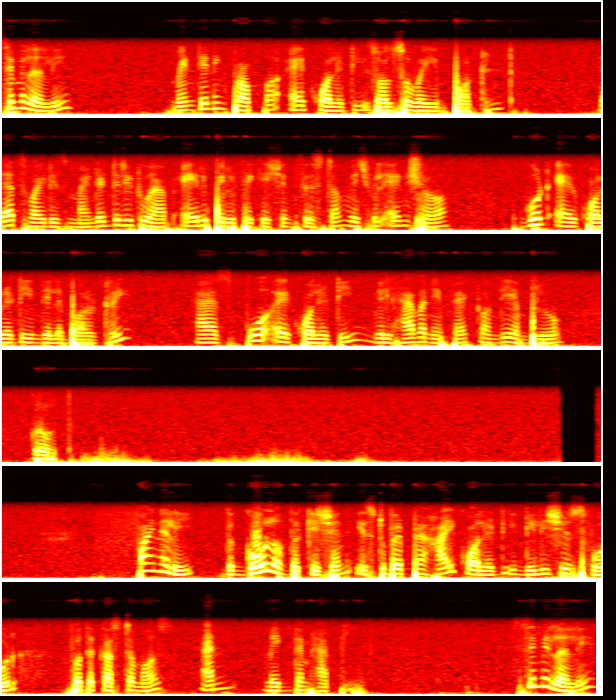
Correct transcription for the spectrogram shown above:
Similarly, maintaining proper air quality is also very important. That's why it is mandatory to have air purification system which will ensure good air quality in the laboratory as poor air quality will have an effect on the embryo growth. Finally, the goal of the kitchen is to prepare high quality delicious food for the customers and make them happy. Similarly,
